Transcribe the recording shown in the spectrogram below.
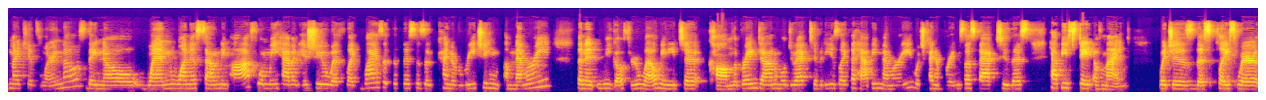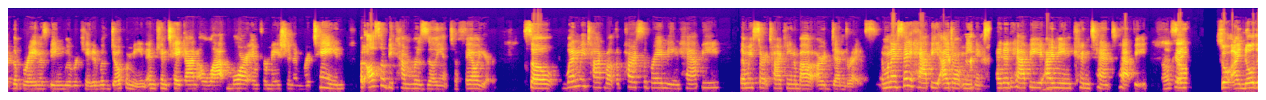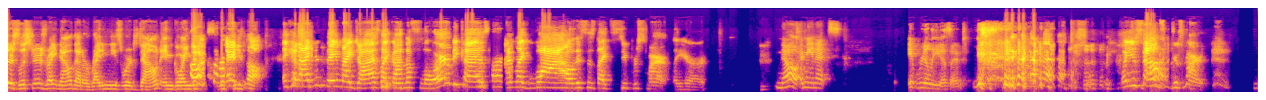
my kids learn those. They know when one is sounding off. When we have an issue with, like, why is it that this isn't kind of reaching a memory? Then it, we go through, well, we need to calm the brain down and we'll do activities like the happy memory, which kind of brings us back to this happy state of mind, which is this place where the brain is being lubricated with dopamine and can take on a lot more information and retain, but also become resilient to failure. So when we talk about the parts of the brain being happy, then we start talking about our dendrites. And when I say happy, I don't mean excited happy, I mean content happy. Okay. So- So I know there's listeners right now that are writing these words down and going to Oh, look these up. and can I just say my jaw is like on the floor because I'm like, wow, this is like super smart here. No, I mean it's it really isn't. well, you sound super smart.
